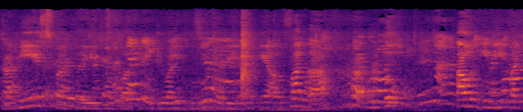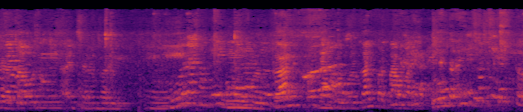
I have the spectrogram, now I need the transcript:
kami sebagai Bapak Dewan Guru dari MI Al-Fatah untuk tahun ini pada tahun ajaran baru ini mengumpulkan yang diunggulkan pertama itu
